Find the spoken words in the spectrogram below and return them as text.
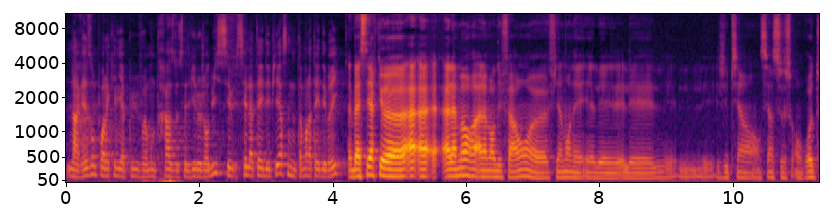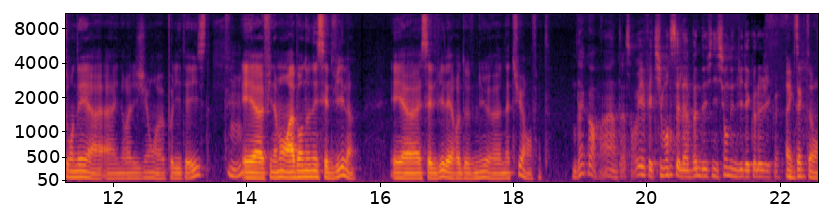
la, raison pour laquelle il n'y a plus vraiment de traces de cette ville aujourd'hui, c'est la taille des pierres, c'est notamment la taille des briques? Bah, C'est-à-dire qu'à à, la mort, à la mort du pharaon, euh, finalement, les, les, les, Égyptiens anciens se sont retournés à, une religion euh, polythéiste mhm. et euh, finalement ont abandonné cette ville. Et cette ville est redevenue nature, en fait. D'accord, ah, intéressant. Oui, effectivement, c'est la bonne définition d'une ville écologique. Exactement.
